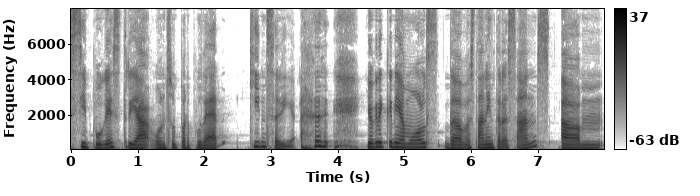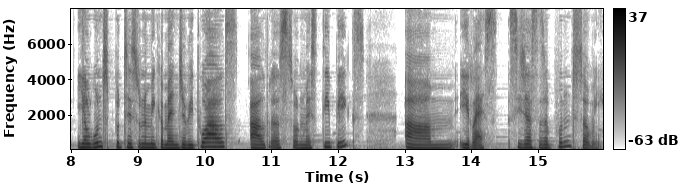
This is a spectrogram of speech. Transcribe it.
si pogués triar un superpoder, quin seria? jo crec que n'hi ha molts de bastant interessants um, i alguns potser són una mica menys habituals, altres són més típics um, i res, si ja estàs a punt, som-hi.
